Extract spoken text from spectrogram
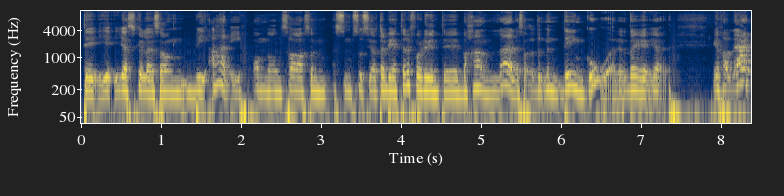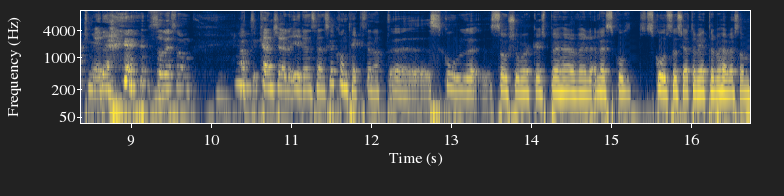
det, jag skulle som bli arg om någon sa som, som socialarbetare får du inte behandla eller så, men det ingår. Det, jag, jag har lärt mig det. så det är som att kanske i den svenska kontexten att uh, skol social workers behöver, eller skol, skolsocialarbetare behöver som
